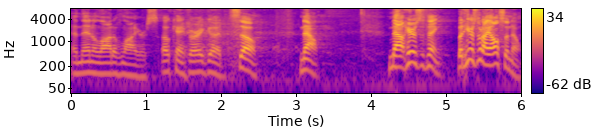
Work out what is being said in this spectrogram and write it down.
And then a lot of liars. Okay, very good. So, now, now here's the thing. But here's what I also know.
